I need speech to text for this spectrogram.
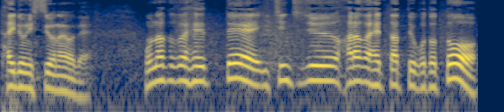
大量に必要なようで。お腹が減って一日中腹が減ったっていうことと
